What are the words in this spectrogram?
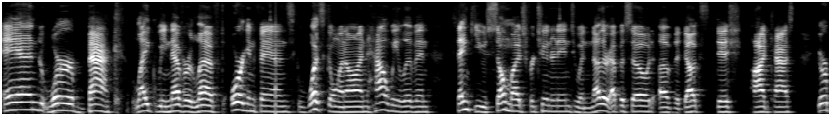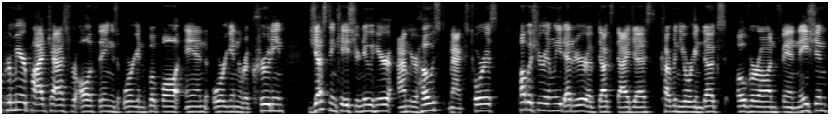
And we're back like we never left. Oregon fans, what's going on? How we living? Thank you so much for tuning in to another episode of the Ducks Dish podcast, your premier podcast for all things Oregon football and Oregon recruiting. Just in case you're new here, I'm your host, Max Torres, publisher and lead editor of Ducks Digest, covering the Oregon Ducks over on Fan Nation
